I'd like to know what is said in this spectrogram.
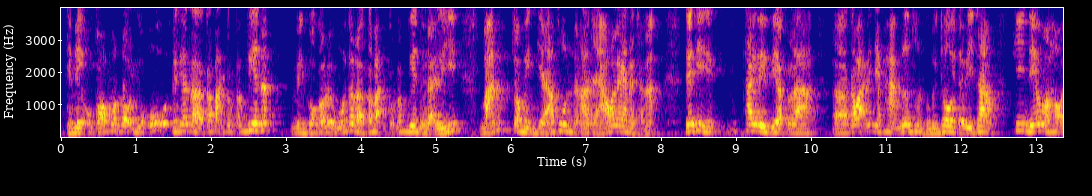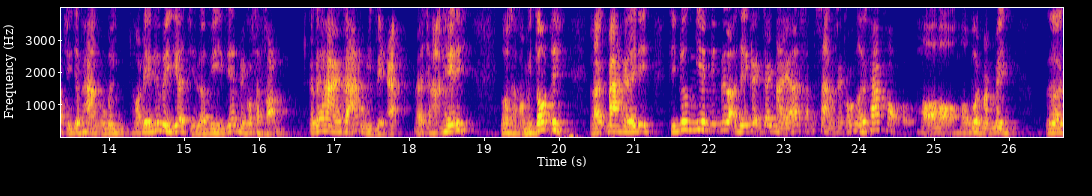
thì mình cũng có một đội ngũ thứ nhất là các bạn cộng tác viên á. Mình có có đội ngũ tức là các bạn cộng tác viên rồi đại lý bán cho mình cái áo thun à, cái áo len này chẳng hạn. Thế thì thay vì việc là à, các bạn đi nhập hàng đơn thuần của mình thôi tại vì sao? Khi nếu mà họ chỉ nhập hàng của mình họ đến với mình chỉ là vì thứ mình có sản phẩm cái thứ hai giá của mình rẻ. Đấy chẳng hạn thế đi. Rồi sản phẩm mình tốt đi. Đấy ba cái đấy đi. Thì đương nhiên những cái lợi thế cạnh tranh này á, sẵn sàng sẽ có người khác họ họ họ họ vượt mặt mình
